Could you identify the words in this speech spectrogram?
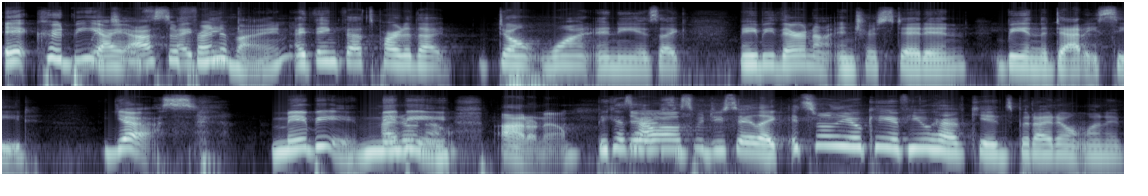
It could be. Which I is- asked a I friend of mine. I think that's part of that. Don't want any is like maybe they're not interested in being the daddy seed. Yes. Maybe. Maybe. know. I don't know. Because how else would you say like it's totally okay if you have kids, but I don't want to?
